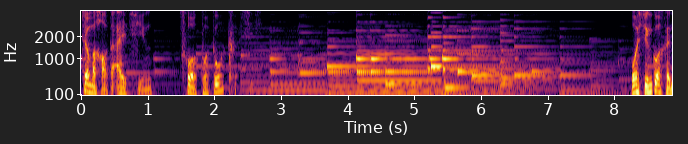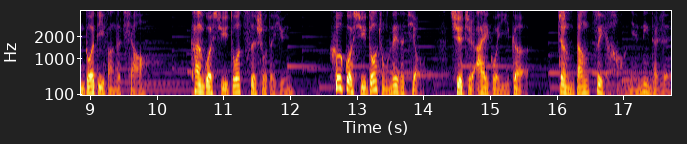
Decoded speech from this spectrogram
这么好的爱情，错过多可惜。我行过很多地方的桥，看过许多次数的云，喝过许多种类的酒，却只爱过一个。正当最好年龄的人。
